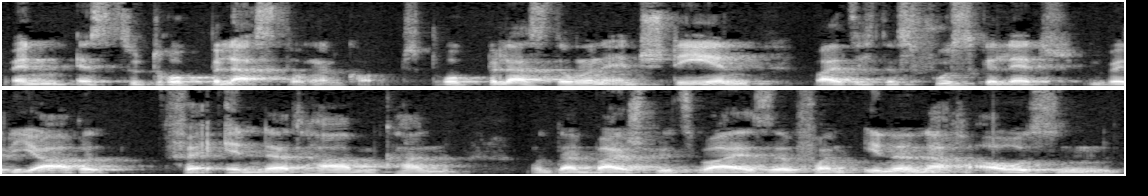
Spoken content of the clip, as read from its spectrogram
wenn es zu Druckbelastungen kommt. Druckbelastungen entstehen, weil sich das Fußskelett über die Jahre verändert haben kann und dann beispielsweise von innen nach außen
